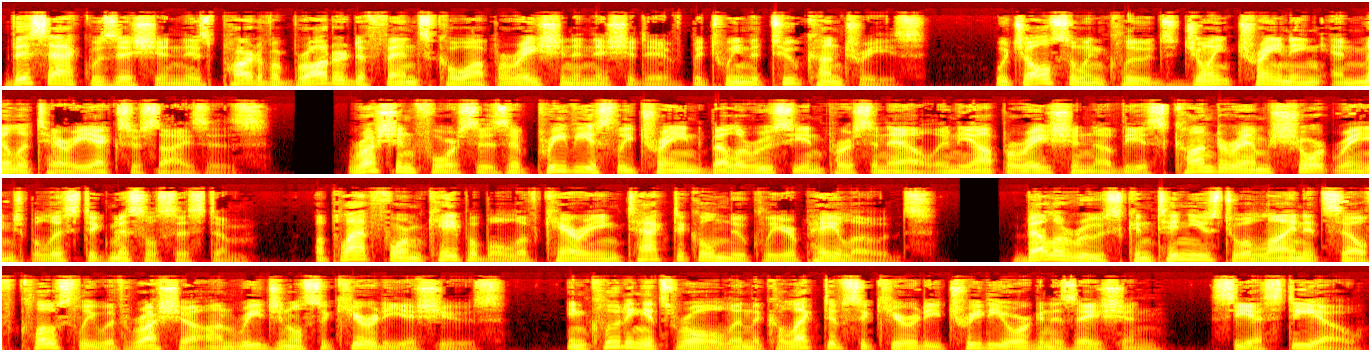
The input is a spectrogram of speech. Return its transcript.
This acquisition is part of a broader defense cooperation initiative between the two countries, which also includes joint training and military exercises. Russian forces have previously trained Belarusian personnel in the operation of the Iskander-M short-range ballistic missile system, a platform capable of carrying tactical nuclear payloads. Belarus continues to align itself closely with Russia on regional security issues, including its role in the Collective Security Treaty Organization, CSTO,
